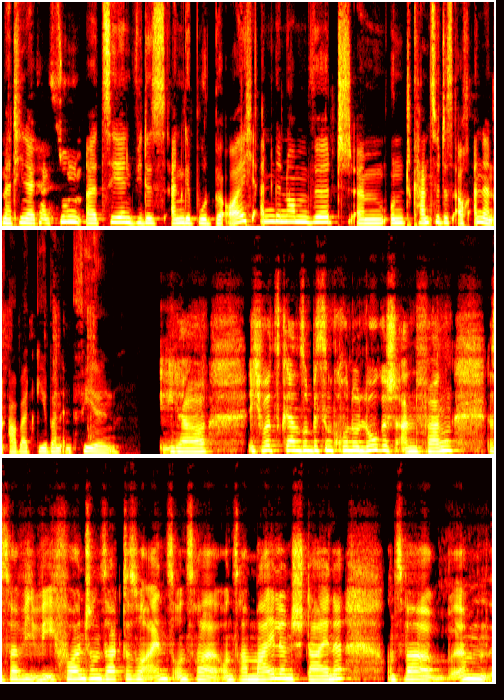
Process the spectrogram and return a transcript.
Martina, kannst du erzählen, wie das Angebot bei euch angenommen wird ähm, und kannst du das auch anderen Arbeitgebern empfehlen? Ja, ich würde es gern so ein bisschen chronologisch anfangen. Das war, wie wie ich vorhin schon sagte, so eins unserer unserer Meilensteine. Und zwar, ähm,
